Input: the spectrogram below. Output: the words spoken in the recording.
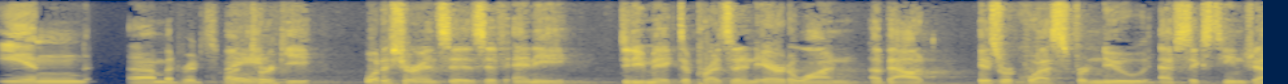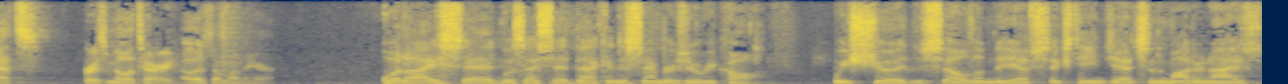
in uh, Madrid, Spain. On Turkey. What assurances, if any, did you make to President Erdogan about his request for new F 16 jets for his military? Oh, there's someone here. What I said was I said back in December, as you recall, we should sell them the F 16 jets and modernize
